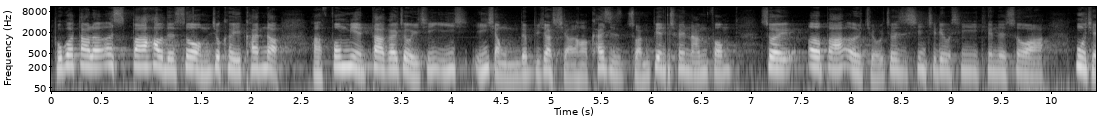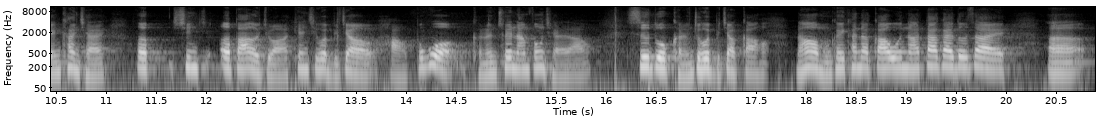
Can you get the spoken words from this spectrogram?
不过到了二十八号的时候，我们就可以看到啊，封面大概就已经影影响我们的比较小了哈，开始转变吹南风，所以二八二九就是星期六、星期天的时候啊，目前看起来二星二八二九啊，天气会比较好，不过可能吹南风起来了，湿度可能就会比较高哈。然后我们可以看到高温呢，大概都在呃。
